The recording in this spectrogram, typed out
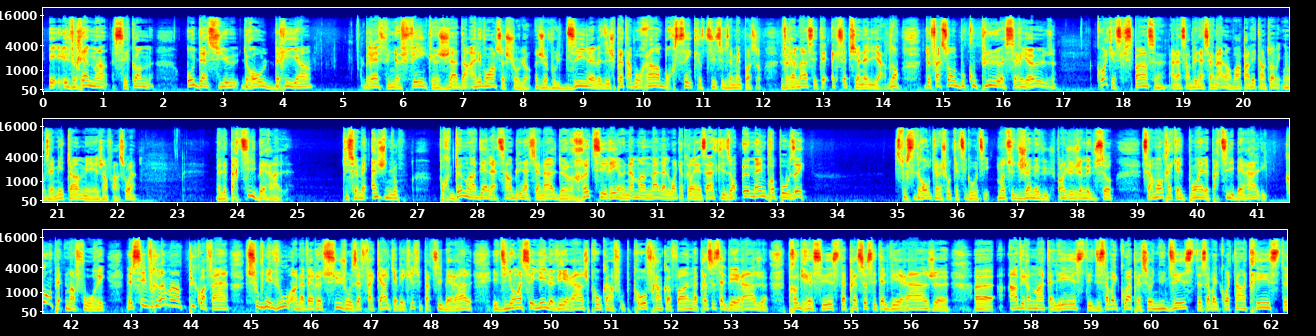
Et vraiment, c'est comme audacieux, drôle, brillant. Bref, une fille que j'adore. Allez voir ce show-là. Je vous le dis, je suis prête à vous rembourser, Christy, si vous aimez pas ça. Vraiment, c'était exceptionnel hier. Donc, de façon beaucoup plus euh, sérieuse, quoi qu'est-ce qui se passe euh, à l'Assemblée nationale? On va en parler tantôt avec nos amis Tom et Jean-François. Mais le Parti libéral, qui se met à genoux pour demander à l'Assemblée nationale de retirer un amendement à la loi 96 qu'ils ont eux-mêmes proposé. C'est aussi drôle qu'un show de Cathy Gauthier. Moi, tu l'as jamais vu. Je pense que j'ai jamais vu ça. Ça montre à quel point le Parti libéral est complètement fourré, ne sait vraiment plus quoi faire. Souvenez-vous, on avait reçu Joseph Facal qui avait écrit sur le Parti libéral et dit ils ont essayé le virage pro-francophone. Après ça, c'était le virage progressiste. Après ça, c'était le virage euh, environnementaliste. Il dit ça va être quoi après ça? Nudiste? Ça va être quoi? Tantriste.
